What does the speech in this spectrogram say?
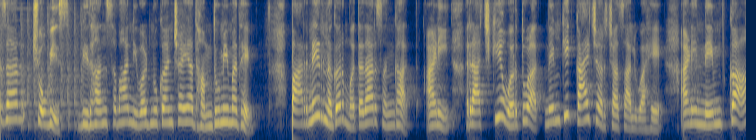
हजार चोवीस विधानसभा निवडणुकांच्या या धामधुमीमध्ये पारनेर नगर मतदारसंघात आणि राजकीय वर्तुळात नेमकी काय चर्चा चालू आहे आणि नेमका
